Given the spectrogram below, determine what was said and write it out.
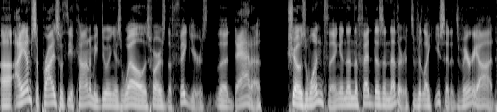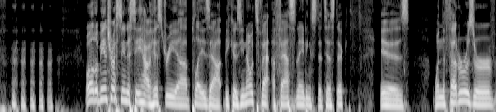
Uh, I am surprised with the economy doing as well as far as the figures, the data shows one thing and then the Fed does another. It's like you said, it's very odd. well, it'll be interesting to see how history uh, plays out because you know it's fa- a fascinating statistic is when the Federal Reserve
